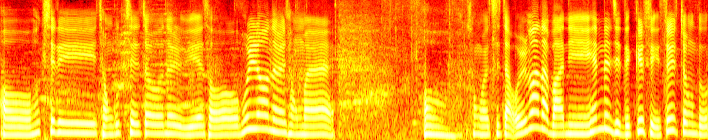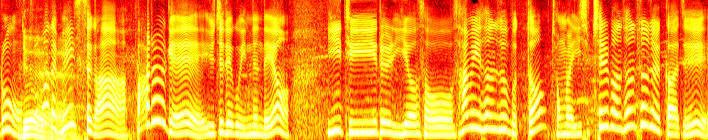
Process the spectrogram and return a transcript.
어, 확실히 전국체전을 위해서 훈련을 정말 어, 정말 진짜 얼마나 많이 했는지 느낄 수 있을 정도로 예. 초반에 페이스가 빠르게 유지되고 있는데요. 이 뒤를 이어서 3위 선수부터 정말 27번 선수들까지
